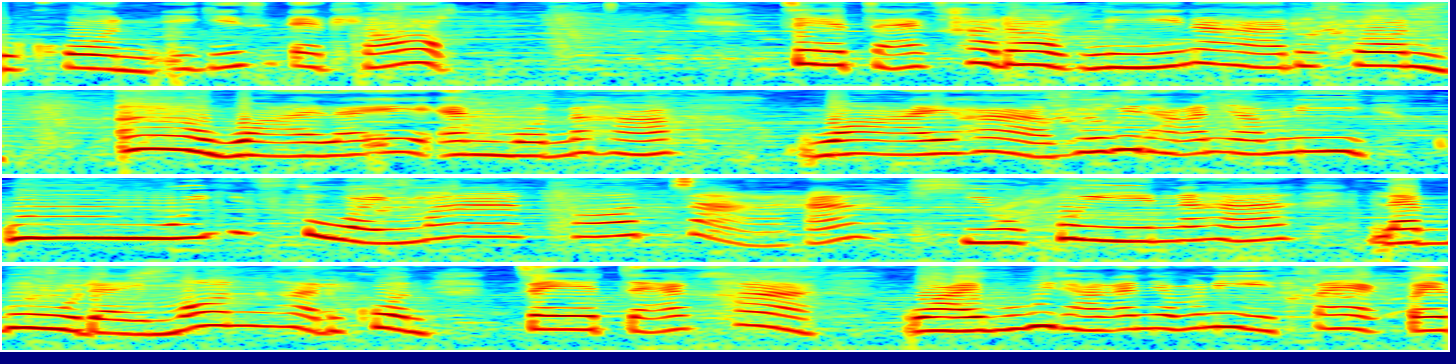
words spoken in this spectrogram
ทุกคนอีก 21 รอบ เจแจ็คค่ะดอกนี้นะคะ ทุกคนอ่าวายและเอแอนมดนะคะ วายค่ะ ผู้พิทักษ์อัญมณีอุ้ยสวยมากพ่อจ๋าคิวควีนนะคะ และบูไดมอนด์ค่ะทุกคนเจแจ็คค่ะวายผู้พิทักษ์อัญมณีแตกเป็น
